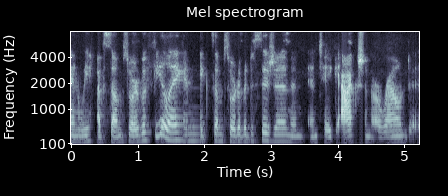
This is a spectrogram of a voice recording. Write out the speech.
and we have some sort of a feeling and make some sort of a decision and, and take action around it.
